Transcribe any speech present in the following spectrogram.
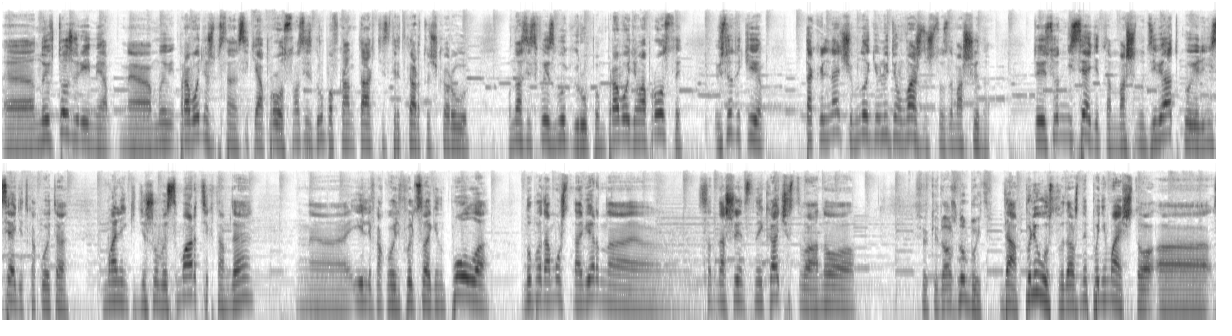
Э, но и в то же время э, мы проводим же постоянно всякие опросы. У нас есть группа ВКонтакте, streetcar.ru, у нас есть в Фейсбуке группа. Мы проводим опросы, и все-таки так или иначе многим людям важно, что за машина. То есть он не сядет там в машину девятку или не сядет в какой-то маленький дешевый смартик там, да, э, или в какой-нибудь Volkswagen Polo. Ну, потому что, наверное, соотношение цены и качества, оно Все-таки должно быть. да, плюс вы должны понимать, что э,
